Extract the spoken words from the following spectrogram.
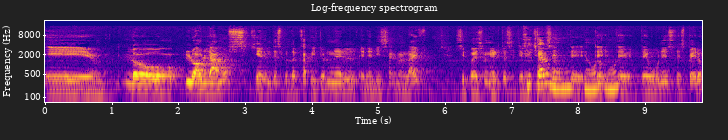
Eh, lo, lo hablamos, si quieren, después del capítulo en el, en el Instagram Live. Si puedes unirte, si tienes Sí, claro, chance, me uno, te, me uno, te- te- te unes, te espero.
